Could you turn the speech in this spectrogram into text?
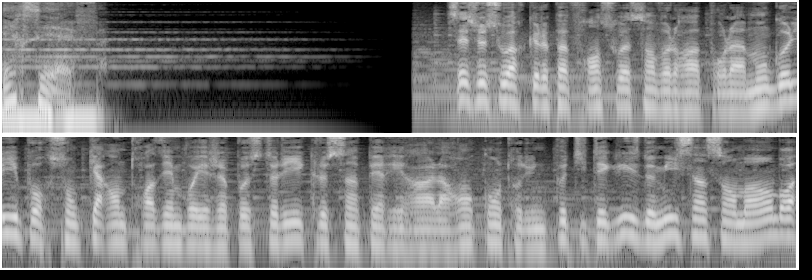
RCF. C'est ce soir que le pape François s'envolera pour la Mongolie pour son 43e voyage apostolique. Le Saint-Père ira à la rencontre d'une petite église de 1500 membres.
